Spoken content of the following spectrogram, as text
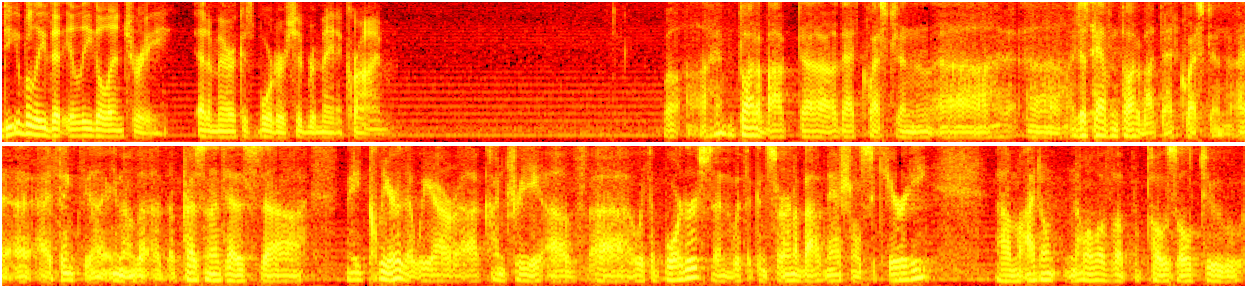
Do you believe that illegal entry at America's border should remain a crime? Well, I haven't thought about uh, that question. Uh, uh, I just haven't thought about that question. I, I, I think uh, you know the, the president has uh, made clear that we are a country of uh, with the borders and with a concern about national security. Um, I don't know of a proposal to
